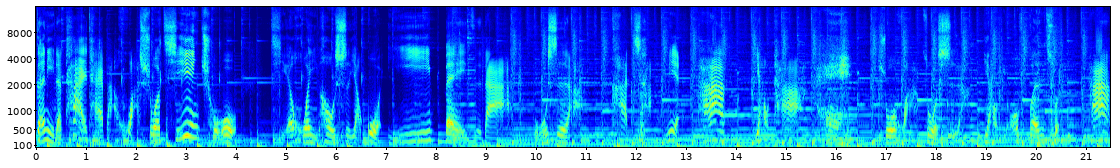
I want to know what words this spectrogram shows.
跟你的太太把话说清楚。结婚以后是要过一辈子的，不是啊，看场面啊。要他哎，说话做事啊要有分寸啊！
